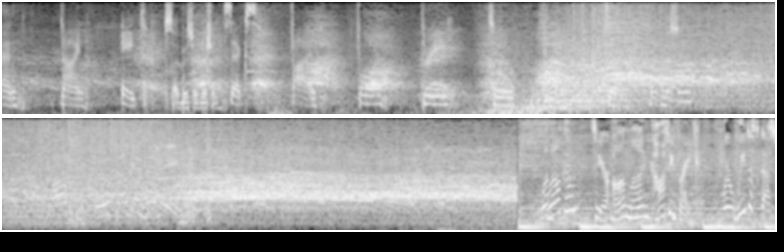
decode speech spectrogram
10, 9, 8, Side booster ignition. 6, 5, 4, 3, 2, 1, 0. Ignition. Welcome to your online coffee break, where we discuss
